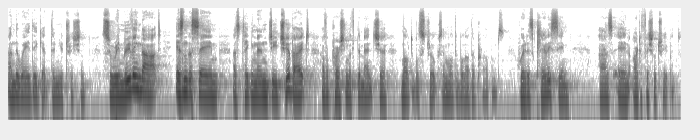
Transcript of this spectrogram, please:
and the way they get their nutrition. So removing that isn't the same as taking an NG tube out of a person with dementia, multiple strokes, and multiple other problems, where it is clearly seen as an artificial treatment.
